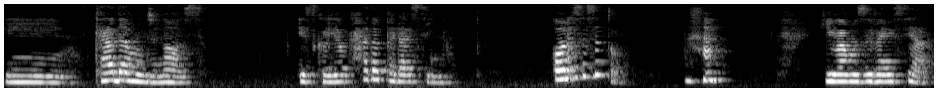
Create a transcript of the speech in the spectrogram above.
E cada um de nós escolheu cada pedacinho, ou necessitou, que vamos vivenciar.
